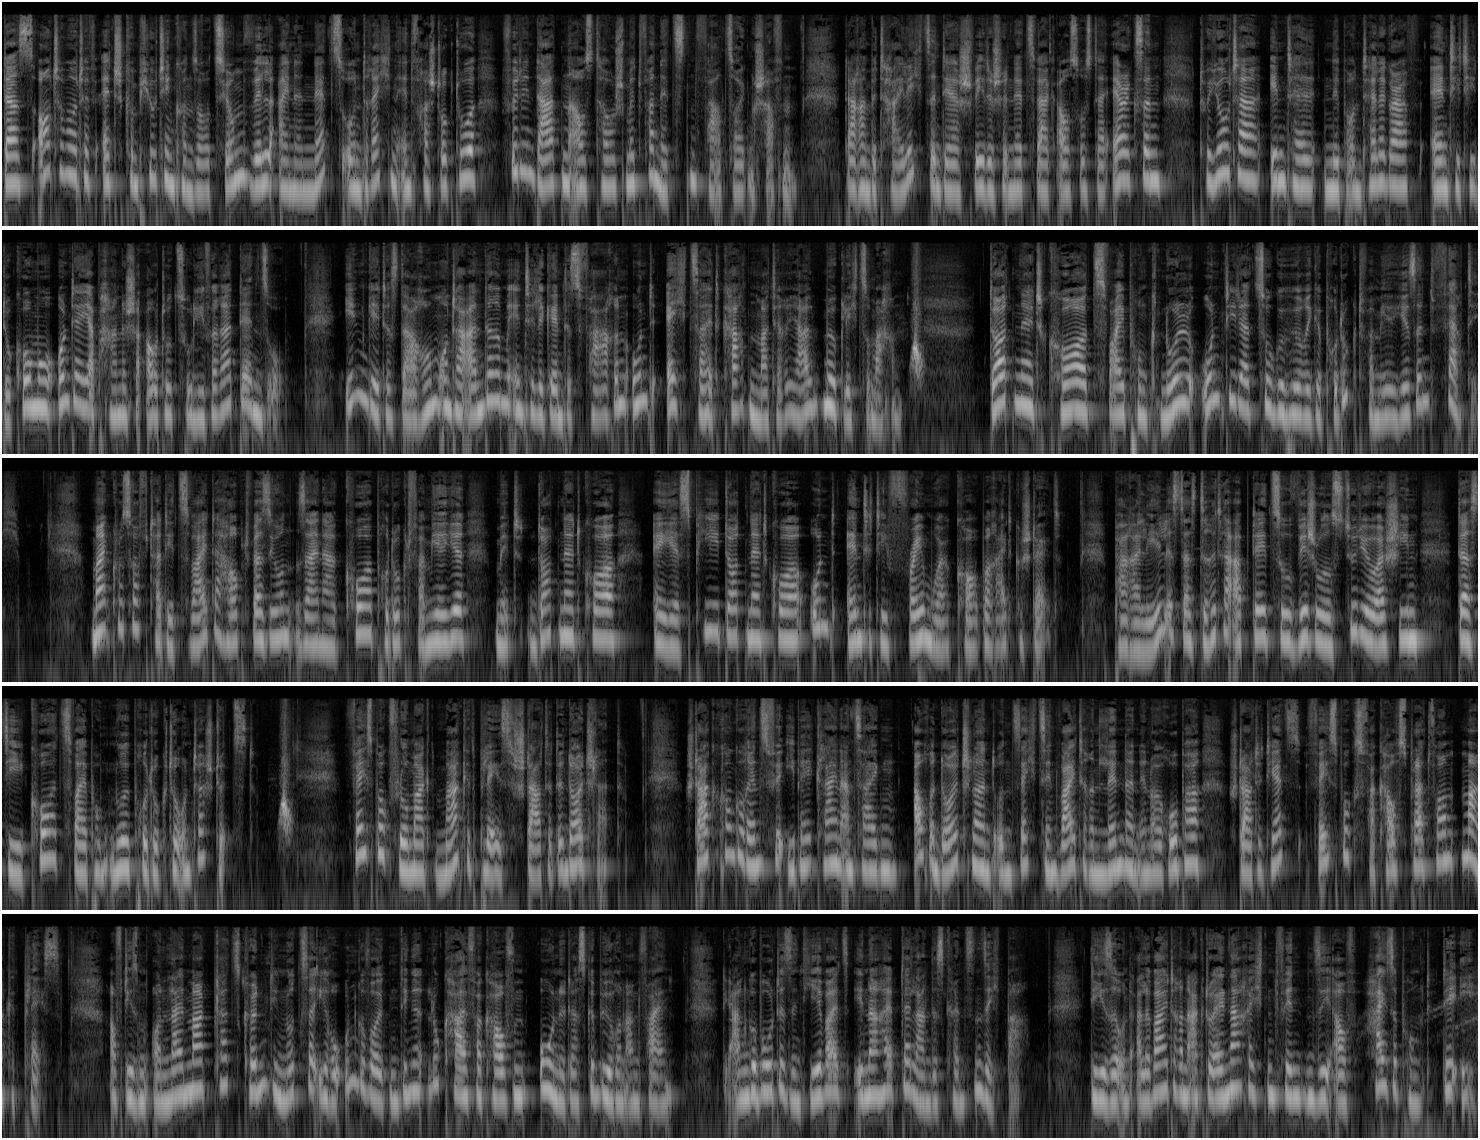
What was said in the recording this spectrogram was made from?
Das Automotive Edge Computing Konsortium will eine Netz- und Recheninfrastruktur für den Datenaustausch mit vernetzten Fahrzeugen schaffen. Daran beteiligt sind der schwedische Netzwerkausrüster Ericsson, Toyota, Intel, Nippon Telegraph, NTT Docomo und der japanische Autozulieferer Denso. Ihnen geht es darum, unter anderem intelligentes Fahren und Echtzeit-Kartenmaterial möglich zu machen. .NET Core 2.0 und die dazugehörige Produktfamilie sind fertig. Microsoft hat die zweite Hauptversion seiner Core-Produktfamilie mit .NET Core, ASP.NET Core und Entity Framework Core bereitgestellt. Parallel ist das dritte Update zu Visual Studio erschienen, das die Core 2.0 Produkte unterstützt. Facebook Flohmarkt Marketplace startet in Deutschland. Starke Konkurrenz für eBay Kleinanzeigen. Auch in Deutschland und 16 weiteren Ländern in Europa startet jetzt Facebooks Verkaufsplattform Marketplace. Auf diesem Online-Marktplatz können die Nutzer ihre ungewollten Dinge lokal verkaufen, ohne dass Gebühren anfallen. Die Angebote sind jeweils innerhalb der Landesgrenzen sichtbar. Diese und alle weiteren aktuellen Nachrichten finden Sie auf heise.de.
